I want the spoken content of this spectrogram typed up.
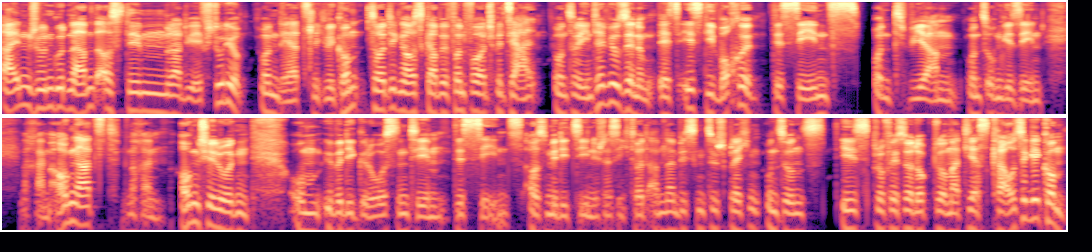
Einen schönen guten Abend aus dem Radio F Studio und herzlich willkommen zur heutigen Ausgabe von Vorort Spezial, unsere Interviewsendung. Es ist die Woche des Sehens und wir haben uns umgesehen nach einem Augenarzt, nach einem Augenchirurgen, um über die großen Themen des Sehens aus medizinischer Sicht heute Abend ein bisschen zu sprechen. Und zu uns ist Professor Dr. Matthias Krause gekommen.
